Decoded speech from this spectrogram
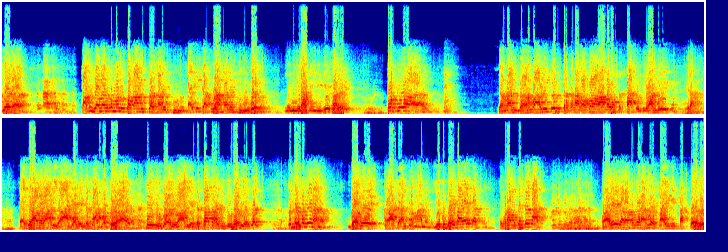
Ya kan? Tapi zaman itu manusia kanibal saling bunuh, saya ini gak kurang saling bunuh. Neng mirah, neng didi saling. Kok Zaman Mbah Wali itu terkenal apa orang-orang sesat, pikiran di, Saya kira orang wali, ya ada yang sesat, bodoh aja. Cucu di wali ya sesat, karena cucu gue dia kan. Bener pengiran, gawe kerajaan permanen. Ya itu baik malaikat. Ora mungkin sesat. Ini cara pengiran wes ini tak baru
